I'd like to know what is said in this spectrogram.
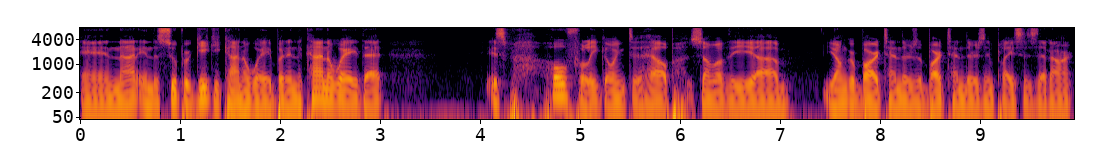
and not in the super geeky kind of way, but in the kind of way that is hopefully going to help some of the um, younger bartenders or bartenders in places that aren't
